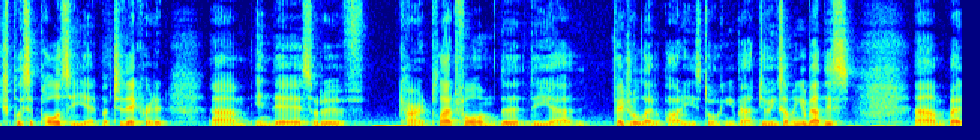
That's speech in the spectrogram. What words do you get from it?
explicit policy yet, but to their credit, um, in their sort of current platform, the the uh, federal Labor Party is talking about doing something about this. Um, but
